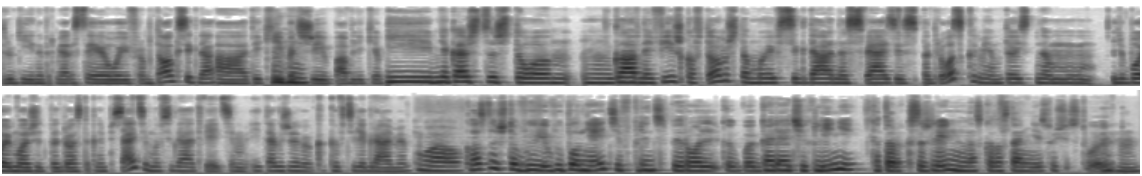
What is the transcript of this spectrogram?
другие, например, Stay Away from Toxic, да, а такие mm-hmm. большие паблики. И мне кажется, что главная фишка в том, что мы всегда на связи с подростками, то есть нам любой может подросток написать, и мы всегда ответим, и так же, как и в Телеграме. Вау, классно, что вы выполняете, в принципе, роль как бы горячих линий, которых, к сожалению, у нас в Казахстане не существует. Mm-hmm.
